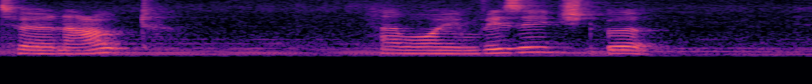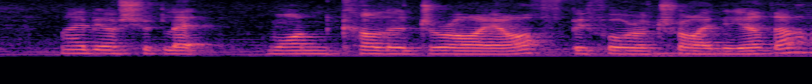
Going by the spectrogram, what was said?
turn out how I envisaged, but maybe I should let one colour dry off before I try the other.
